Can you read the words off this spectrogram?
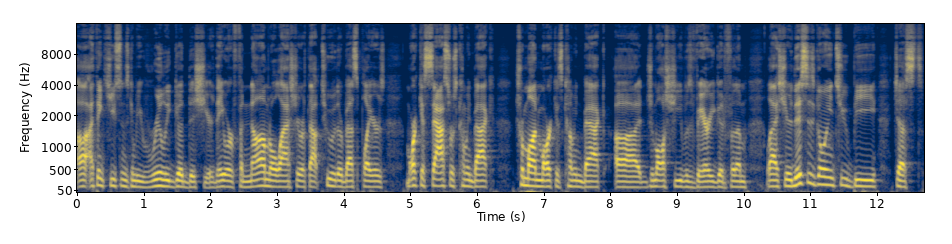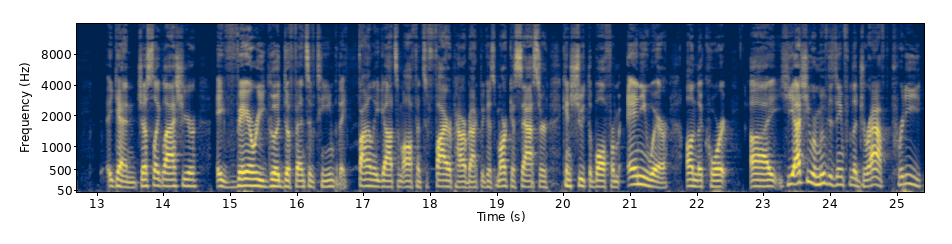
Uh, I think Houston's going to be really good this year. They were phenomenal last year without two of their best players. Marcus Sasser's coming back. Tramon Mark is coming back. Uh, Jamal Shead was very good for them last year. This is going to be just, again, just like last year, a very good defensive team, but they finally got some offensive firepower back because Marcus Sasser can shoot the ball from anywhere on the court. Uh, he actually removed his name from the draft pretty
